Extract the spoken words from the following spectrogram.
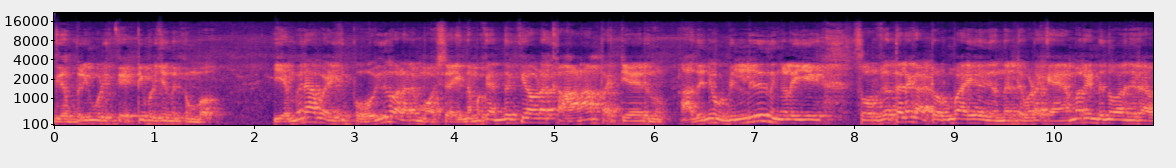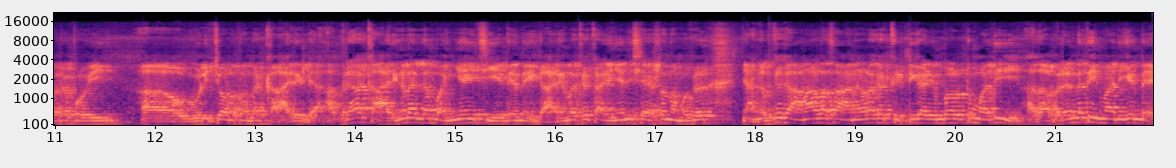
ഗബ്രിയും കൂടി കെട്ടിപ്പിടിച്ച് നിൽക്കുമ്പോൾ യമുന വഴിക്ക് പോയത് വളരെ മോശമായി. നമുക്ക് എന്തൊക്കെയോ അവിടെ കാണാൻ പറ്റിയായിരുന്നു. അതിന് ഉള്ളിൽ നിങ്ങൾ ഈ സ്വർഗത്തിലെ കട്ടുറുമ്പായി ചെന്നിട്ട് ഇവിടെ ക്യാമറ ഉണ്ടെന്ന് പറഞ്ഞിട്ട് അവരെ പോയി വിളിച്ചുണർത്തേണ്ട കാര്യമില്ല. അവരാ കാര്യങ്ങളെല്ലാം ഭംഗിയായി ചെയ്യട്ടെ എന്നേ കാര്യങ്ങളൊക്കെ കഴിഞ്ഞതിന് ശേഷം നമുക്ക് ഞങ്ങൾക്ക് കാണാനുള്ള സാധനങ്ങളൊക്കെ കിട്ടി കഴിയുമ്പോഴും മതി. അത് അവരെന്നെ തീരുമാനിക്കണ്ടേ.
